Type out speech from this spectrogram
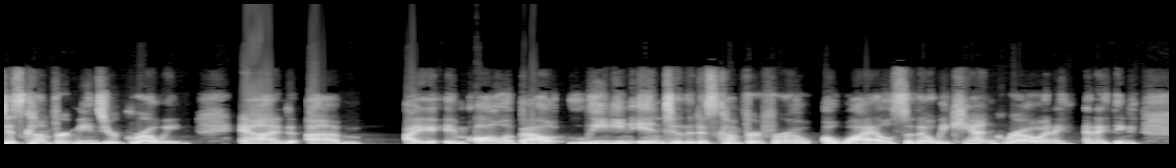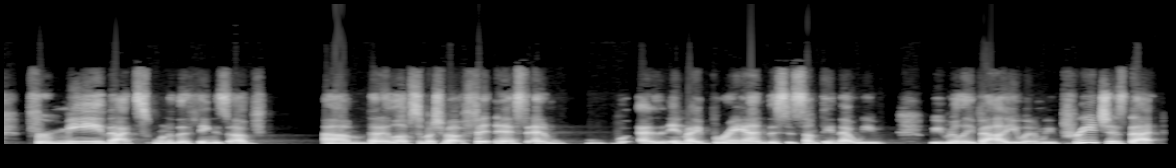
Discomfort means you're growing. And, um, I am all about leaning into the discomfort for a, a while so that we can grow. And I, and I think for me, that's one of the things of um, that I love so much about fitness. And, and in my brand, this is something that we we really value and we preach is that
